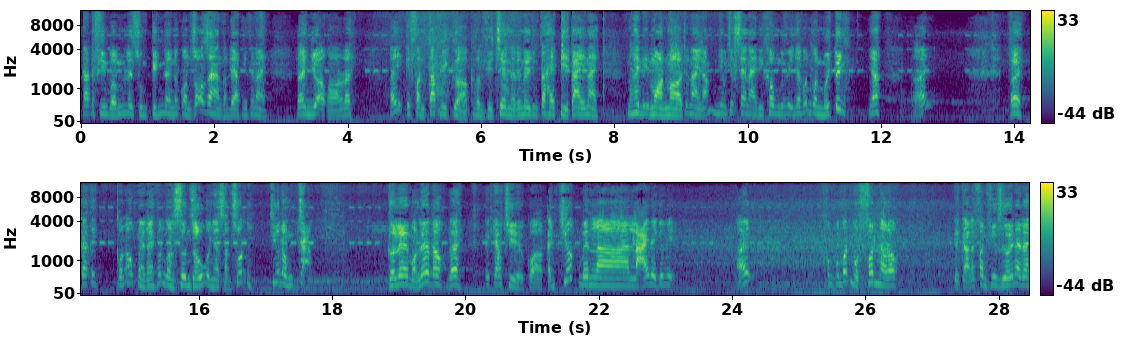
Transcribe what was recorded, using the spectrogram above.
các cái phím bấm lên xuống kính này nó còn rõ ràng còn đẹp như thế này. Đây nhựa của nó đây ấy cái phần tắp đi cửa cái phần phía trên này đây nơi chúng ta hay tì tay này. Nó hay bị mòn mờ chỗ này lắm nhưng chiếc xe này thì không quý vị nhá vẫn còn mới tinh nhá. Đấy. Đây các cái con ốc này đây vẫn còn sơn dấu của nhà sản xuất này, chưa đồng chạm. Cờ lê mỏ lết đâu đây cái keo chỉ của cánh trước bên là lái đây quý vị. Đấy. Không có mất một phân nào đâu kể cả cái phần phía dưới này đây.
